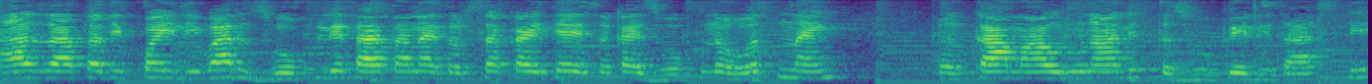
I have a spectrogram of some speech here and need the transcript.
आज आता ते पहिली बार झोपलेत आता नाही तर सकाळी त्यायचं काही झोपणं होत नाही. तर काम आवरून आलेत तर झोपेलेत तर असते.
